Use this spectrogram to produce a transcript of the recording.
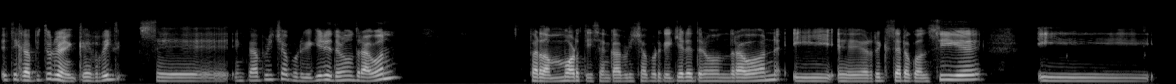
este capítulo en el que Rick se encapricha porque quiere tener un dragón. Perdón, Morty se encapricha porque quiere tener un dragón y eh, Rick se lo consigue. Y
